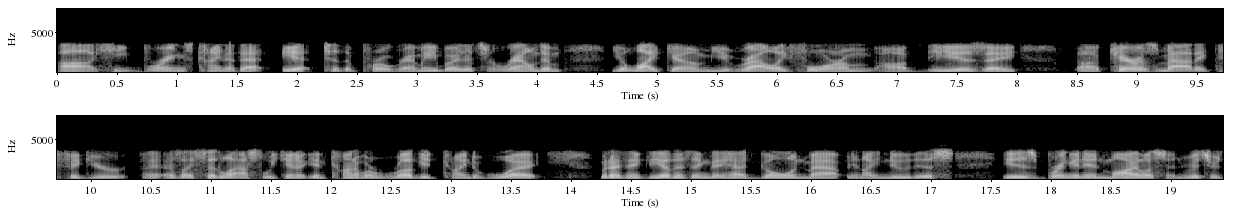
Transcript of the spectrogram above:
Uh, he brings kind of that it to the program. Anybody that's around him, you like him, you rally for him. Uh, he is a uh, charismatic figure, as I said last week, in, a, in kind of a rugged kind of way. But I think the other thing they had going, Matt, and I knew this, is bringing in Milus and Richard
